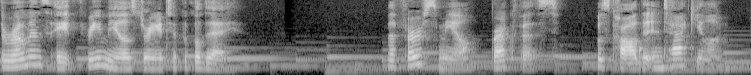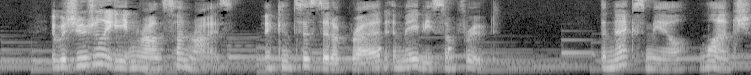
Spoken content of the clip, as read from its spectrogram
The Romans ate three meals during a typical day. The first meal, breakfast, was called the ientaculum. It was usually eaten around sunrise and consisted of bread and maybe some fruit. The next meal, lunch,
